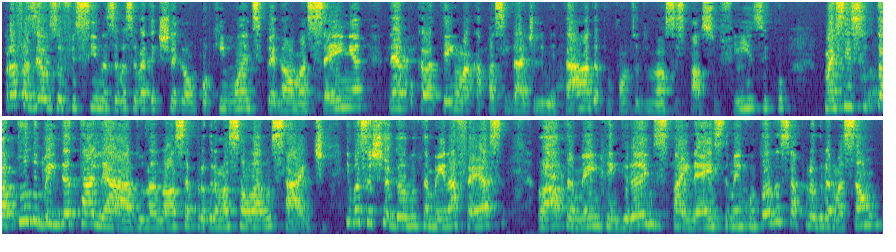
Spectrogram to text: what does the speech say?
Para fazer as oficinas, você vai ter que chegar um pouquinho antes, pegar uma senha, né? Porque ela tem uma capacidade limitada por conta do nosso espaço físico mas isso está tudo bem detalhado na nossa programação lá no site. E você chegando também na festa, lá também tem grandes painéis também com toda essa programação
